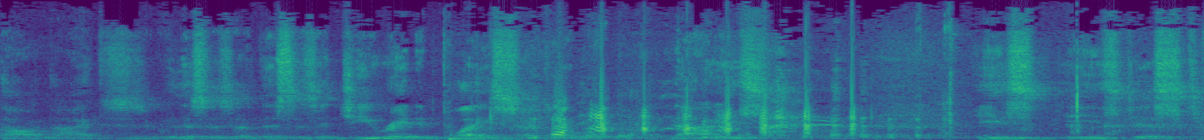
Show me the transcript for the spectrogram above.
Oh, no, this is, this is a, this is a G-rated place. No, he's, he's, he's just,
